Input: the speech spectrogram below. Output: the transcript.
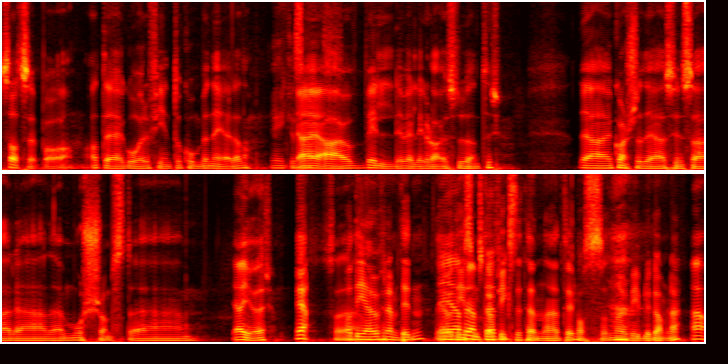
satser jeg på at det går fint å kombinere. da. ikke sant. Jeg er jo veldig, veldig glad i studenter. Det er kanskje det jeg syns er eh, det morsomste jeg gjør. Ja, Så Og de er jo fremtiden. Det er Det jo de de som skal fikse tennene til oss når vi blir gamle. Ja.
